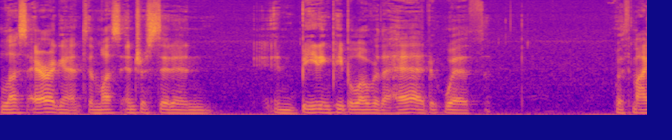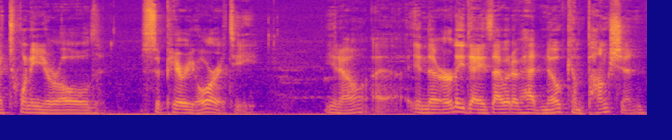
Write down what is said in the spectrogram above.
less arrogant and less interested in in beating people over the head with with my 20 year old superiority you know, uh, in the early days, I would have had no compunction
